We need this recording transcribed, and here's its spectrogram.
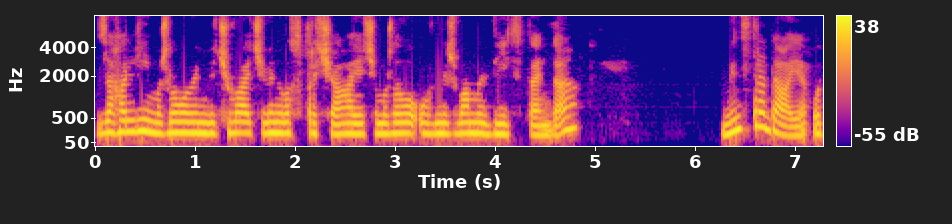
Взагалі, можливо, він відчуває, чи він вас втрачає, чи, можливо, між вами відстань. Да? Він страдає, от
